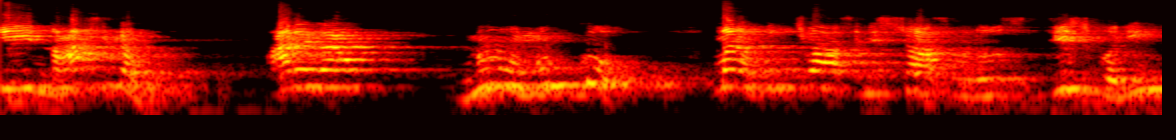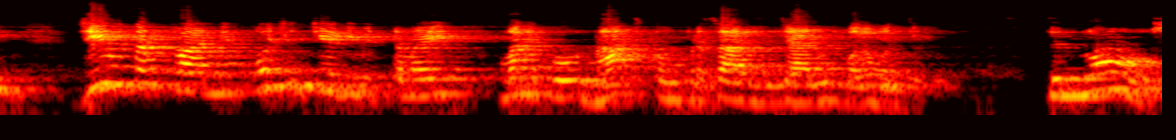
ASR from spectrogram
ఈ నాసికం అనగా నువ్వు ముక్కు మన ఉచ్ఛ్వాస నిశ్వాసములు తీసుకొని జీవతత్వాన్ని పోషించే నిమిత్తమై మనకు నాసికం ప్రసాదించారు భగవంతుడు The nose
